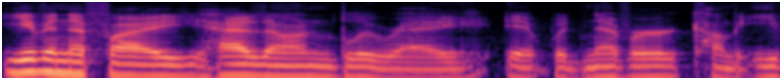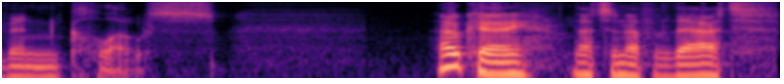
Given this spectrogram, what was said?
Even if I had it on Blu ray, it would never come even close. Okay, that's enough of that.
